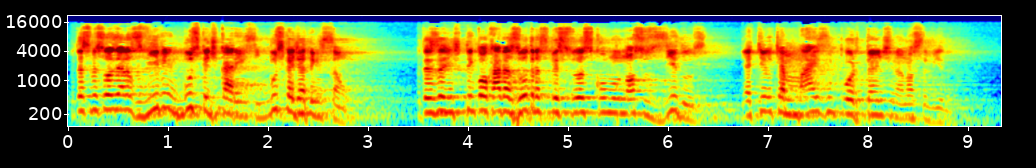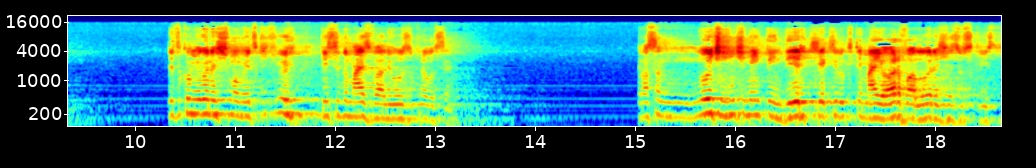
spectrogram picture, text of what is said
Muitas pessoas elas vivem em busca de carência, em busca de atenção. Muitas vezes a gente tem colocado as outras pessoas como nossos ídolos e aquilo que é mais importante na nossa vida. Diz comigo neste momento, o que, que tem sido mais valioso para você? Que nossa noite a gente vai entender que aquilo que tem maior valor é Jesus Cristo.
